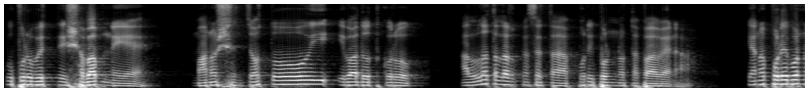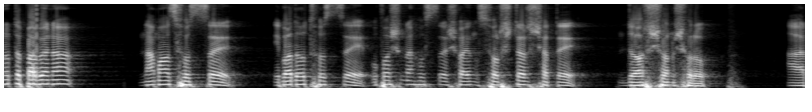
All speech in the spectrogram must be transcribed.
কুপ্রবৃত্তির স্বভাব নিয়ে মানুষ যতই ইবাদত করুক, আল্লাহ তালার কাছে তা পরিপূর্ণতা পাবে না। কেন পরিপূর্ণতা পাবে না? নামাজ হচ্ছে, ইবাদত হচ্ছে, উপাসনা হচ্ছে স্বয়ং স্রষ্টার সাথে দর্শন স্বরূপ। আর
